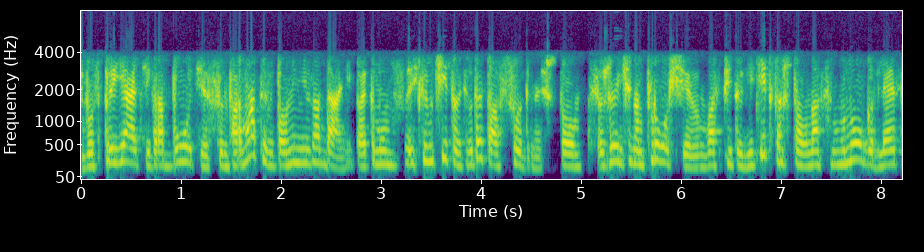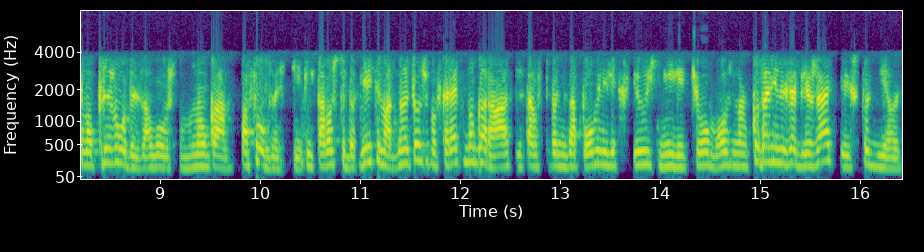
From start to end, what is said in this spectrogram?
в восприятии, в работе с информацией, выполнении заданий. Поэтому если учитывать вот эту особенность, что женщинам проще воспитывать детей, потому что у нас много для этого природы заложено, много способностей для того, чтобы детям одно и то же повторять много раз, для того, чтобы они запомнили и уяснили, или чего можно, куда нельзя бежать и что делать,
